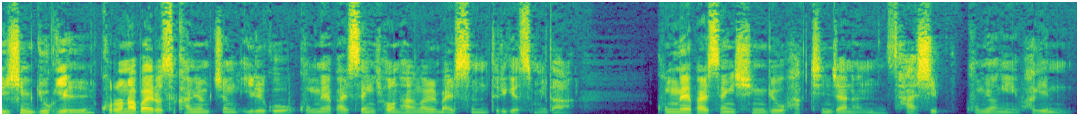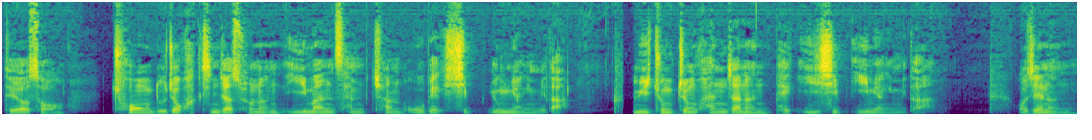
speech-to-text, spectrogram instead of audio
26일 코로나 바이러스 감염증 19 국내 발생 현황을 말씀드리겠습니다. 국내 발생 신규 확진자는 49명이 확인되어서 총 누적 확진자 수는 23,516명입니다. 위중증 환자는 122명입니다. 어제는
